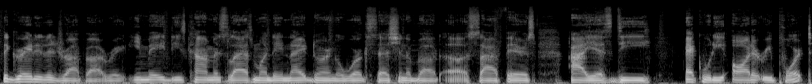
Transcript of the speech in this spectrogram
the greater the dropout rate. He made these comments last Monday night during a work session about uh, Cy-Fair's ISD equity audit report.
